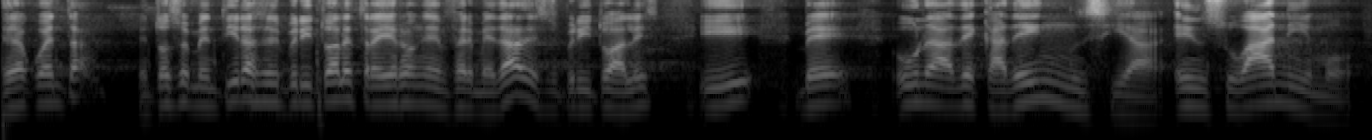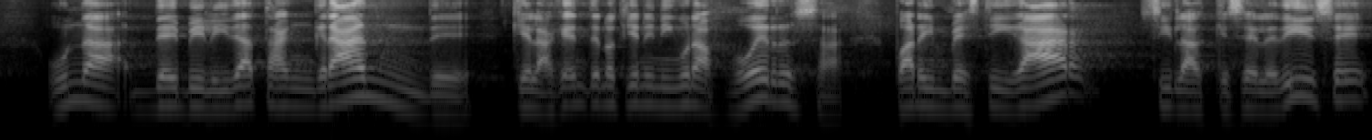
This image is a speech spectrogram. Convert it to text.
¿Se da cuenta? Entonces mentiras espirituales trajeron enfermedades espirituales y ve una decadencia en su ánimo, una debilidad tan grande que la gente no tiene ninguna fuerza para investigar si la que se le dice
